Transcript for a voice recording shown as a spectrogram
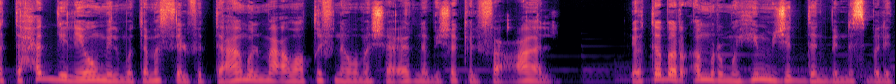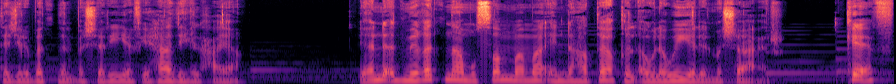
التحدي اليومي المتمثل في التعامل مع عواطفنا ومشاعرنا بشكل فعال يعتبر أمر مهم جدا بالنسبة لتجربتنا البشرية في هذه الحياة لأن أدمغتنا مصممة إنها تعطي الأولوية للمشاعر. كيف؟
